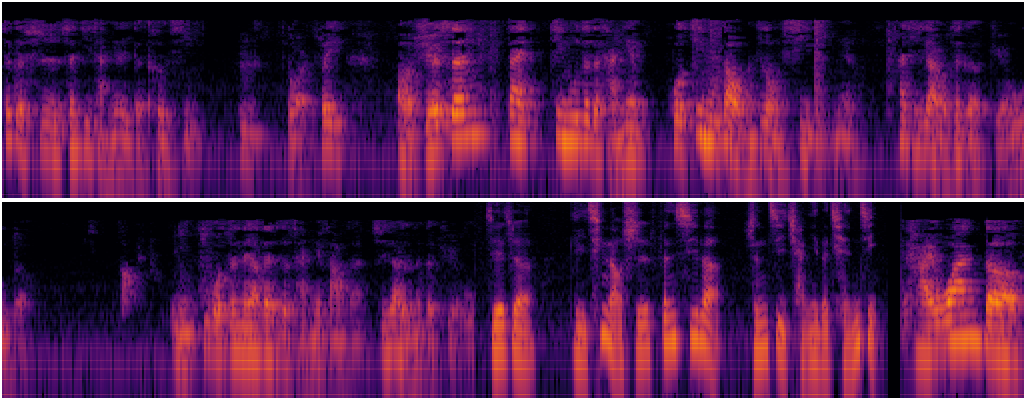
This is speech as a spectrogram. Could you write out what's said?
这个是生技产业的一个特性。嗯，对，所以呃，学生在进入这个产业或进入到我们这种系里面，他其实要有这个觉悟的。你如果真的要在这个产业发展，其实要有那个觉悟。接着，李庆老师分析了生技产业的前景。台湾的，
